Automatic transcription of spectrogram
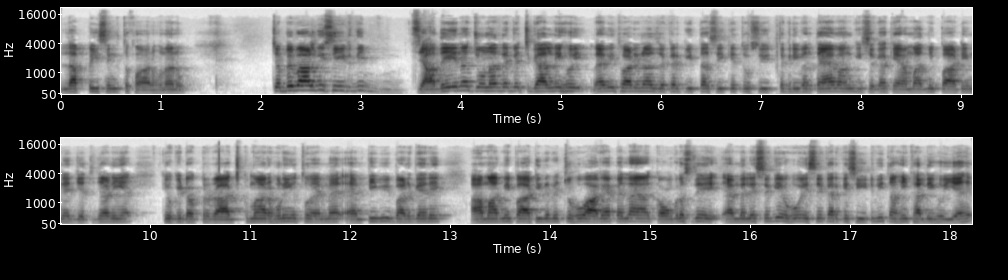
ਲਵਪ੍ਰੀਤ ਸਿੰਘ ਤੂਫਾਨ ਹੁਣਾਂ ਨੂੰ। ਚੱਬੇਵਾਲ ਦੀ ਸੀਟ ਦੀ ਜ਼ਿਆਦਾ ਇਹਨਾਂ ਚੋਣਾਂ ਦੇ ਵਿੱਚ ਗੱਲ ਨਹੀਂ ਹੋਈ। ਮੈਂ ਵੀ ਤੁਹਾਡੇ ਨਾਲ ਜ਼ਿਕਰ ਕੀਤਾ ਸੀ ਕਿ ਤੁਸੀਂ ਤਕਰੀਬਨ ਤੈਅ ਮੰਗੀ ਸੀਗਾ ਕਿ ਆਮ ਆਦਮੀ ਪਾਰਟੀ ਨੇ ਜਿੱਤ ਜਾਣੀ ਹੈ, ਕਿਉਂਕਿ ਡਾਕਟਰ ਰਾਜਕੁਮਾਰ ਹੁਣੀ ਉੱਥੋਂ ਐਮ ਐਮਪੀ ਵੀ ਬਣ ਗਏ ਨੇ। ਆਮ ਆਦਮੀ ਪਾਰਟੀ ਦੇ ਵਿੱਚ ਉਹ ਆ ਗਏ। ਪਹਿਲਾਂ ਕਾਂਗਰਸ ਦੇ ਐਮਐਲਏ ਸੀਗੇ, ਉਹ ਇਸੇ ਕਰਕੇ ਸੀਟ ਵੀ ਤਾਂ ਹੀ ਖਾਲੀ ਹੋਈ ਹੈ ਇਹ।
